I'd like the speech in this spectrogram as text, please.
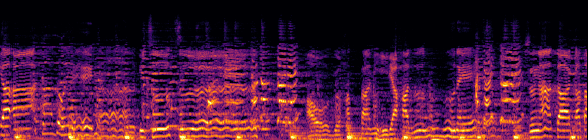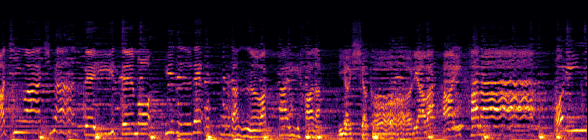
数えりゃ五つ。仰ぐ葉っぱ見りゃ弾むね。姿形は違っていてもいずれ劣らぬ若い花。よいしょこりゃ若い花。オリンピッ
